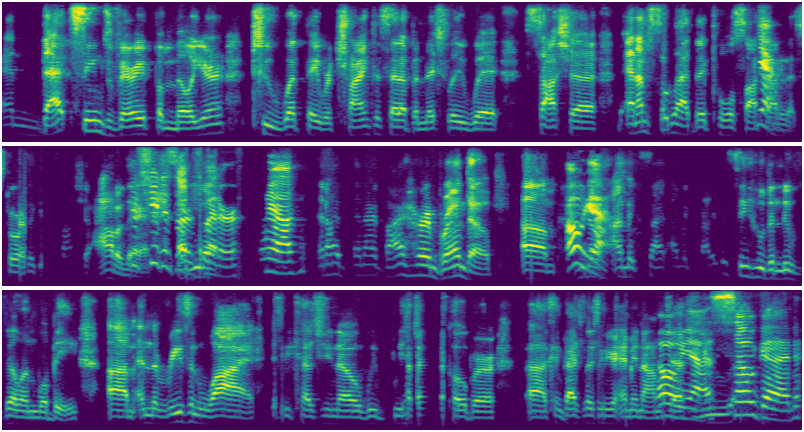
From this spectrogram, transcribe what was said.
And that seems very familiar to what they were trying to set up initially with Sasha. And I'm so glad they pulled Sasha yeah. out of that story. Like, Sasha out of there. She deserves and, know, better. Yeah. And I and I buy her and Brando. Um, oh yeah. Know, I'm excited. I'm excited to see who the new villain will be. Um, and the reason why is because you know we we have October. Uh, congratulations on your Emmy nom. Oh Jeff. yeah, you, so good.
